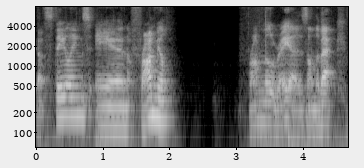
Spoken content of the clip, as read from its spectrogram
Got Stallings and Franmil. Franmil Reyes on the back.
